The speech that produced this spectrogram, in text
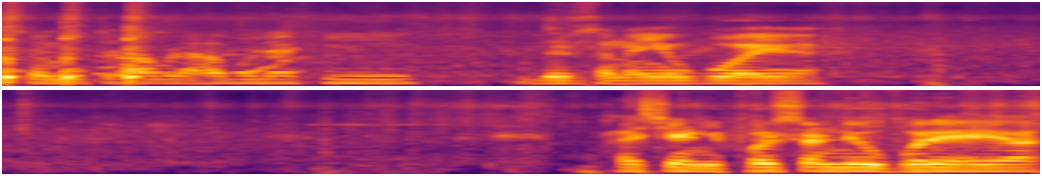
તો મિત્રો આપણે આબુ નાખી દર્શન અહીંયા ઊભો હે. આશિયાની ફરસાણ ને એવું ભરે છે આ.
